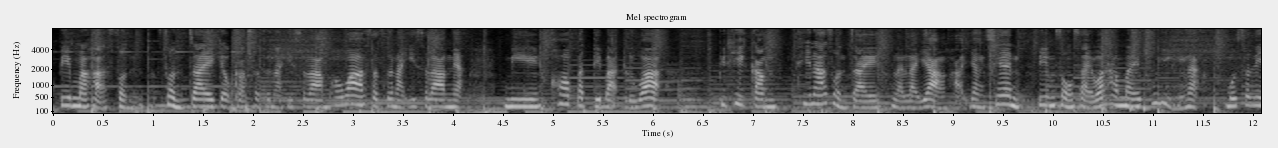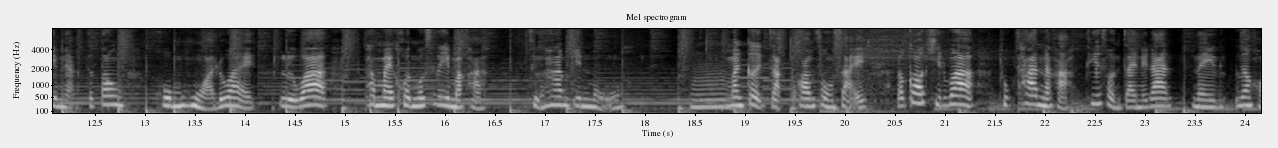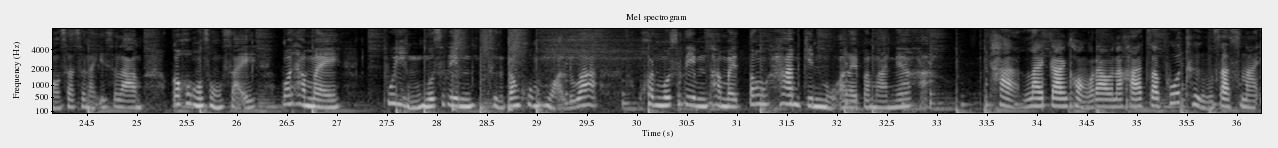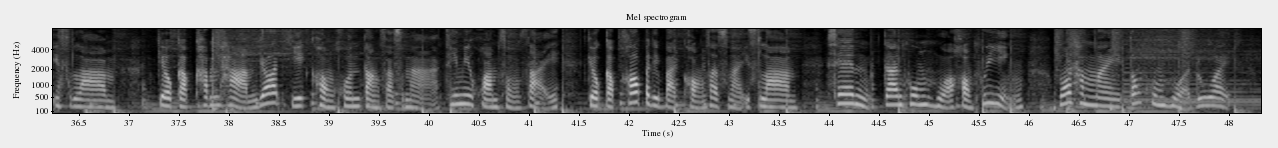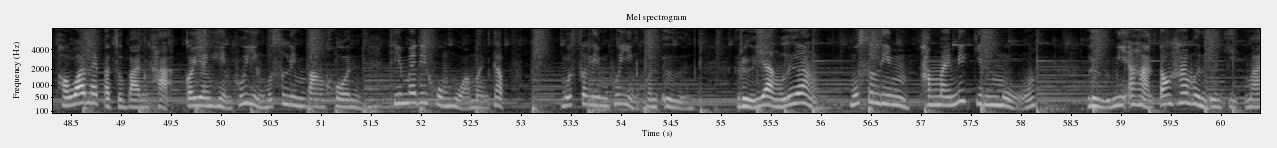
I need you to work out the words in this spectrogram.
ปิมอะค่ะสนสนใจเกี่ยวกับศาสนาอิสลาม เพราะว่าศาสนาอิสลามเนี่ย มีข้อปฏิบัติหรือว่าพิธีกรรมที่น่าสนใจหลาย ๆ อย่างค่ะ อย่างเช่นปิมสงสัยว่าทำไมผู้หญิงน่ะมุสลิมเนี่ยจะต้องคุมหัวด้วย หรือว่าทำไมคนมุสลิมอะค่ะ ถึงห้ามกินหมู มันเกิดจากความสงสัย แล้วก็คิดว่าทุกท่านนะคะที่สนใจในด้านในเรื่องของศาสนาอิสลาม ก็คงสงสัยว่าทำไมผู้หญิงมุสลิมถึงต้องคุมหัว หรือว่าคนมุสลิมทำไมต้องห้ามกินหมูอะไรประมาณเนี้ยค่ะ ค่ะ รายการของเรานะคะจะพูดถึงศาสนาอิสลาม เกี่ยวกับคำถามยอดฮิตของคนต่างศาสนาที่มีความสงสัย เกี่ยวกับข้อปฏิบัติของศาสนาอิสลาม เช่น การคุมหัวของผู้หญิง ว่าทำไมต้องคุมหัวด้วย เพราะว่าในปัจจุบันค่ะ ก็ยังเห็นผู้หญิงมุสลิมบางคน ที่ไม่ได้คุมหัวเหมือนกับมุสลิมผู้หญิงคนอื่น หรืออย่างเรื่องมุสลิมทำไมไม่กินหมู หรือมีอาหารต้องห้ามอื่นๆ อีกไหม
